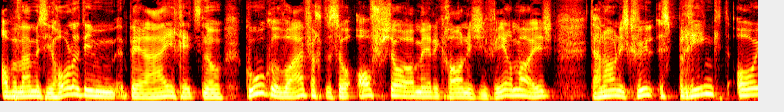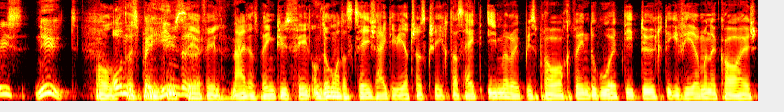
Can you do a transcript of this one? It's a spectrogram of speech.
Aber wenn wir sie holen im Bereich jetzt noch Google, wo einfach so offshore-amerikanische Firma ist, dann habe ich das Gefühl, es bringt uns nichts. Oh, und das es bringt uns sehr viel. Nein, das bringt uns viel. Und schau mal, das siehst du die Wirtschaftsgeschichte. Das hat immer etwas gebracht, wenn du gute, tüchtige Firmen gehabt hast,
